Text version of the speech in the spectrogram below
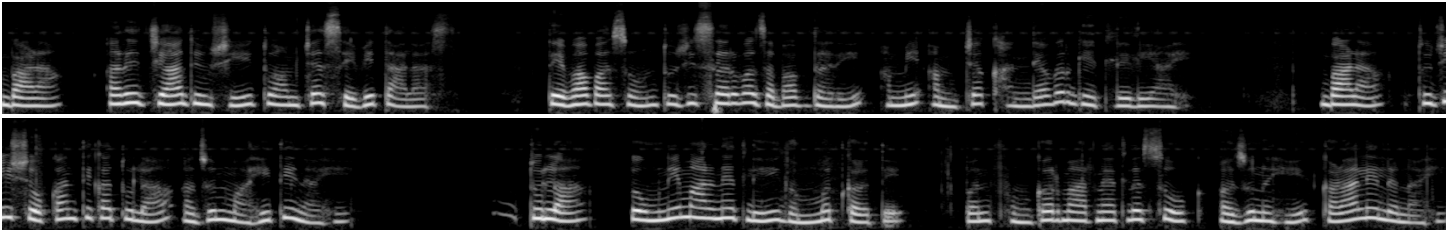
बाळा अरे ज्या दिवशी तू आमच्या सेवेत आलास तेव्हापासून तुझी सर्व जबाबदारी आम्ही आमच्या खांद्यावर घेतलेली आहे. बाळा तुझी शोकांतिका तुला अजून माहिती नाही. तुला टोमणे मारण्यातली गंमत कळते. पण फुंकर मारण्यातलं सुख अजूनही कळालेलं नाही.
